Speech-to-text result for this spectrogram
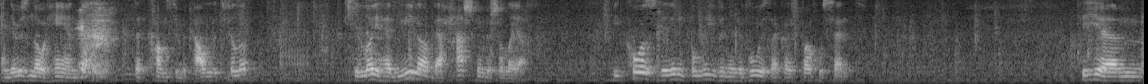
and there is no hand that comes to Mikal tefillah. Kiloi hemina behashkim v'shaleach. Because they didn't believe in the nevuahs that Kadosh Baruch Hu sent. The, um,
